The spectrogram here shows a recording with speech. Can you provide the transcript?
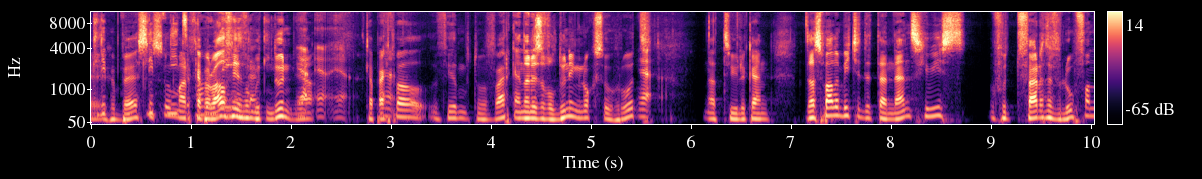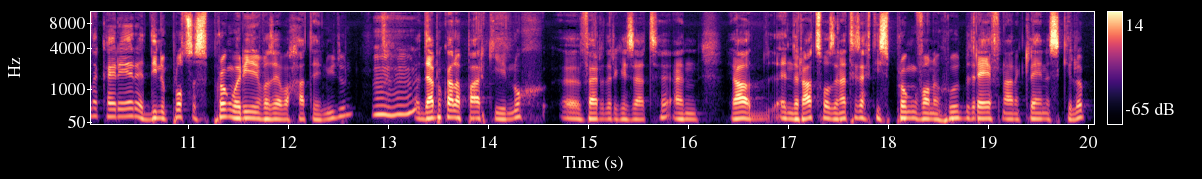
gebuist of zo, maar ik heb er wel veel voor moeten doen. Ja. Ik heb echt wel veel moeten verwerken. En dan is de voldoening nog zo groot. Natuurlijk. En dat is wel een beetje de tendens geweest voor het verder verloop van de carrière, die een plotse sprong waar iedereen van zei, wat gaat hij nu doen? Mm Dat heb ik wel een paar keer nog uh, verder gezet. Hè. En ja, inderdaad, zoals net gezegd, die sprong van een groot bedrijf naar een kleine skill-up,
